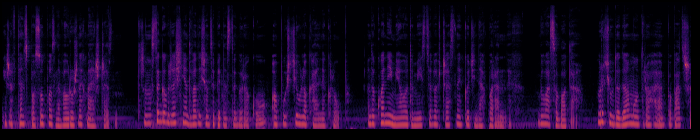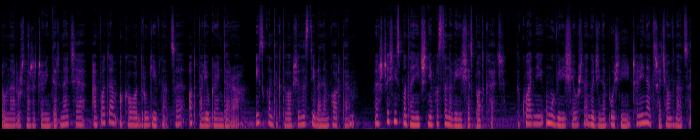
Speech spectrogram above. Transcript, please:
i że w ten sposób poznawał różnych mężczyzn. 13 września 2015 roku opuścił lokalny klub, a dokładniej miało to miejsce we wczesnych godzinach porannych. Była sobota. Wrócił do domu, trochę popatrzył na różne rzeczy w internecie, a potem około drugiej w nocy odpalił Grindera i skontaktował się ze Stevenem Portem. Mężczyźni spontanicznie postanowili się spotkać. Dokładniej umówili się już na godzinę później, czyli na trzecią w nocy.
